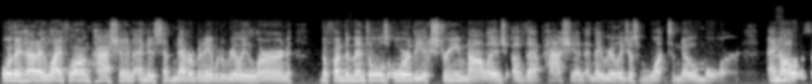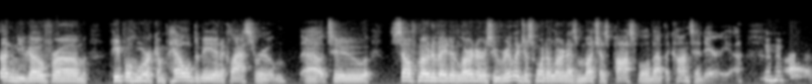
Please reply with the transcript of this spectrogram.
or they've had a lifelong passion and just have never been able to really learn the fundamentals or the extreme knowledge of that passion and they really just want to know more and mm-hmm. all of a sudden you go from people who are compelled to be in a classroom uh, to self-motivated learners who really just want to learn as much as possible about the content area mm-hmm. uh,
